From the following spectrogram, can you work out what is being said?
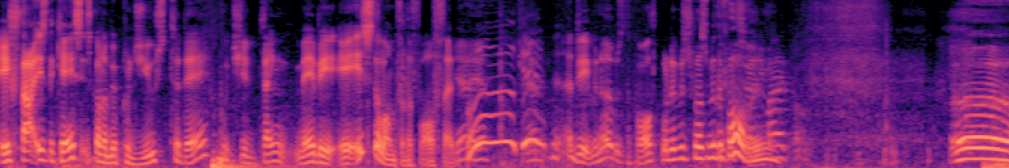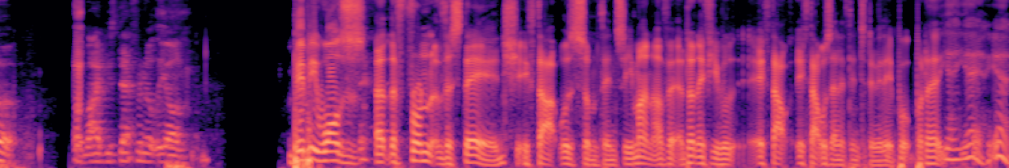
if that is the case, it's going to be produced today, which you'd think maybe it is still on for the fourth. Then, Yeah, Oh, yeah, okay. I didn't even know it was the fourth, but it was supposed to be the fourth. Turn your mic on. Uh, the mic is definitely on. Bibby was at the front of the stage, if that was something. So you might not have. It. I don't know if you if that if that was anything to do with it, but but uh, yeah yeah yeah.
